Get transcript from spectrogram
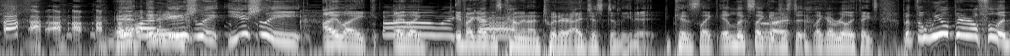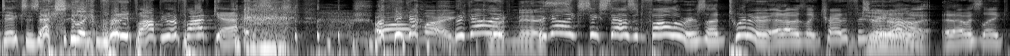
and, and usually, usually I like I Oh like my if I got this comment on Twitter, I just delete it because like it looks like it Right. just like a really thinks. But the wheelbarrow full of dicks is actually like a pretty popular podcast. Like, Oh my they got Like, goodness. they got like six thousand followers on Twitter, and I was like trying to figure it out, and I was like,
